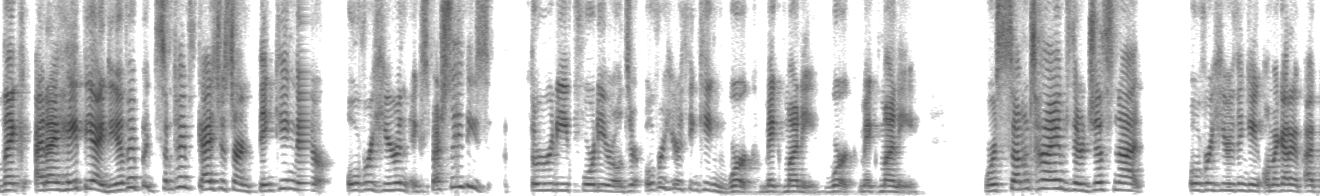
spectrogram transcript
Like, and I hate the idea of it, but sometimes guys just aren't thinking. They're over here, and especially these 30, 40 year olds are over here thinking work, make money, work, make money. Where sometimes they're just not over here thinking, oh my God, I, I,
